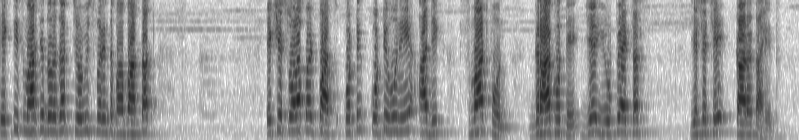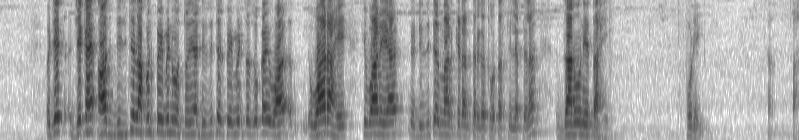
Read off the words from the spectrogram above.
एकतीस मार्च दोन हजार चोवीसपर्यंत पहा भारतात एकशे सोळा पॉईंट पाच कोटी कोटीहूनही अधिक स्मार्टफोन ग्राहक होते जे यू पी आयचा यशाचे कारक आहेत. म्हणजेच जे काय आज डिजिटल आपण पेमेंट म्हणतो या डिजिटल पेमेंटचा जो काही वाढ वाढ आहे ही वाढ या डिजिटल मार्केट अंतर्गत होत असलेली आपल्याला जाणून येत आहे. पुढे. पहा.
